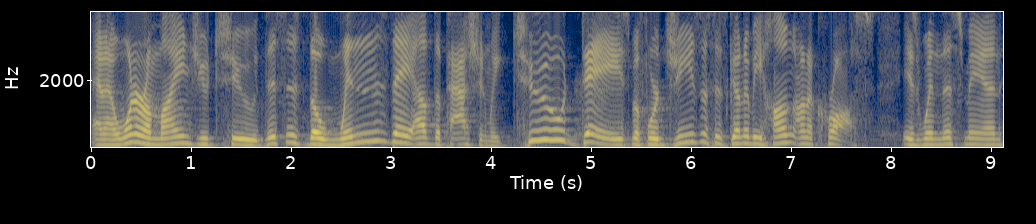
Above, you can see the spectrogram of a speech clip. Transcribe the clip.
And I want to remind you, too, this is the Wednesday of the Passion Week. Two days before Jesus is going to be hung on a cross is when this man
